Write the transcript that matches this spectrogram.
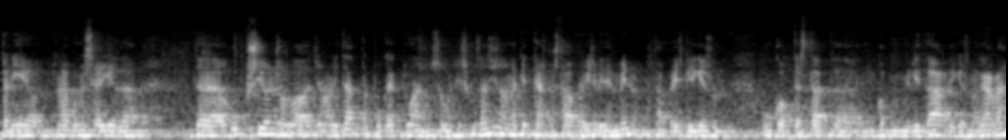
tenia una sèrie de, d'opcions a la Generalitat per poder actuar en segons circumstàncies, en aquest cas no estava previst, evidentment, no estava previst que hi hagués un, un cop d'estat, eh, un cop militar, hi hagués una guerra,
